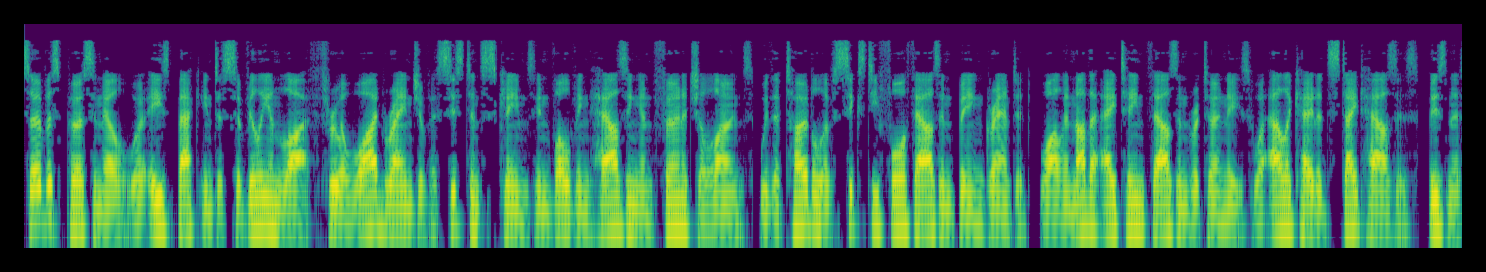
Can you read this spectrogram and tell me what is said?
Service personnel were eased back into civilian life through a wide range of assistance schemes involving housing and furniture loans with a total of 64,000 being granted, while another 18,000 returnees were allocated state houses, business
